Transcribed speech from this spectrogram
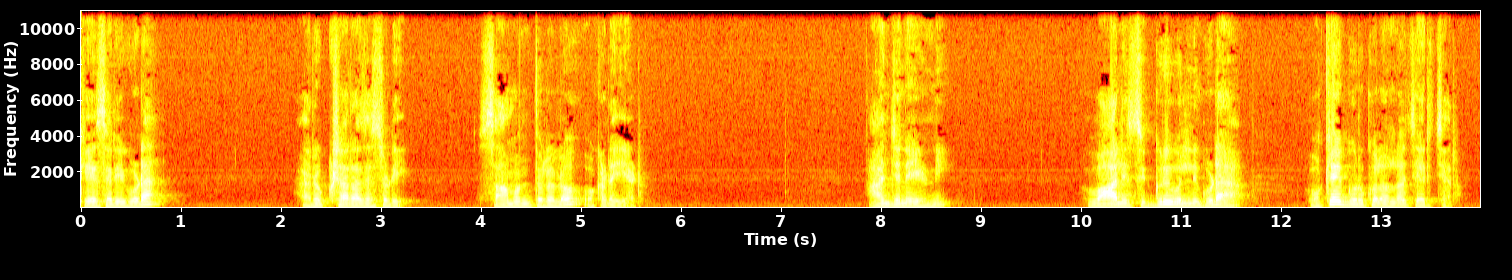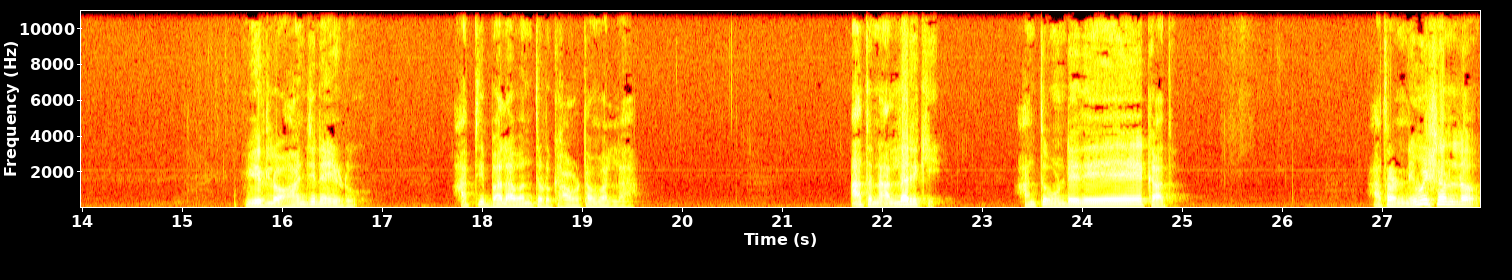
కేసరి కూడా రుక్షరజసుడి సామంతులలో ఒకడయ్యాడు. ఆంజనేయుణ్ణి వాలి సుగ్రీవుల్ని కూడా ఒకే గురుకులంలో చేర్చారు. వీరిలో ఆంజనేయుడు అతి బలవంతుడు కావటం వల్ల అతని అల్లరికి అంతు ఉండేదే కాదు. అతడు నిమిషంలో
